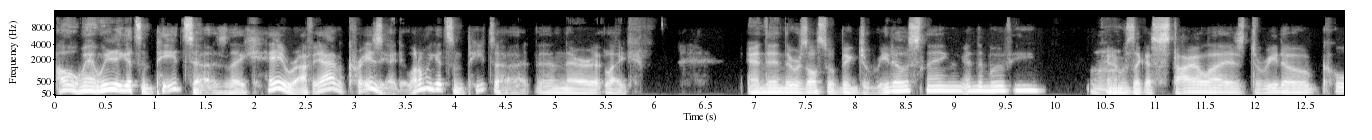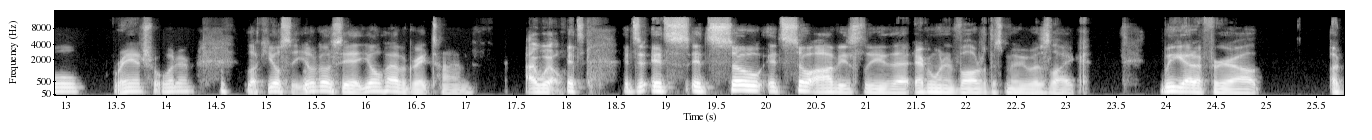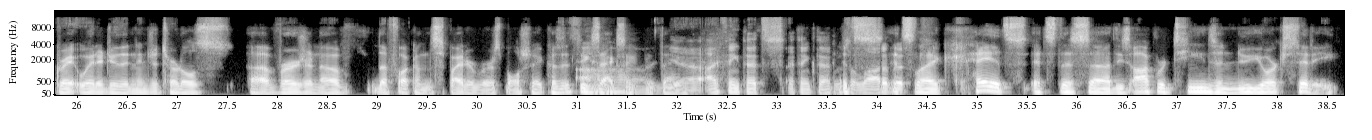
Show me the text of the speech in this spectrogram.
oh man we need to get some pizza it's like hey Rafi I have a crazy idea why don't we get some Pizza Hut and they're like and then there was also a big Doritos thing in the movie. And it Mm. was like a stylized Dorito cool ranch or whatever. Look you'll see. You'll go see it. You'll have a great time. I will. It's it's it's it's so it's so obviously that everyone involved with this movie was like, we got to figure out a great way to do the Ninja Turtles uh, version of the fucking Spider Verse bullshit because it's the exact Uh, same thing. Yeah, I think that's. I think that was it's a lot of it. It's like, hey, it's it's this uh, these awkward teens in New York City,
